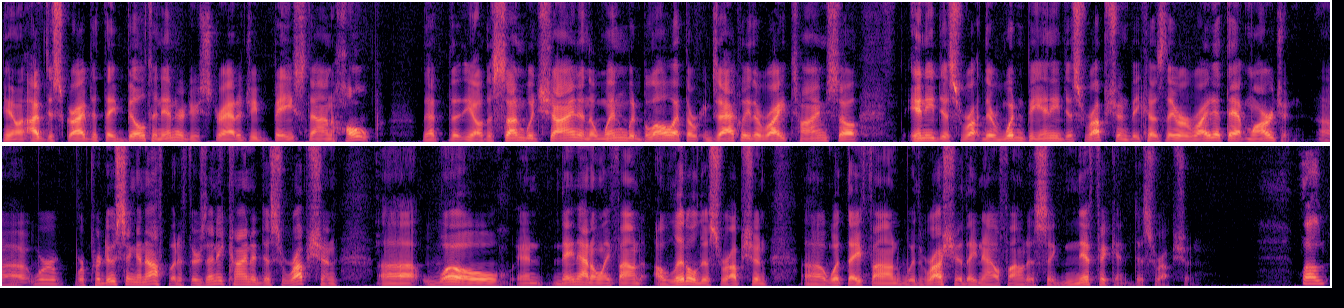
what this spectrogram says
you know, I've described that they built an energy strategy based on hope that the you know the sun would shine and the wind would blow at the exactly the right time. So, any disrupt there wouldn't be any disruption because they were right at that margin. Uh, we're we're producing enough, but if there's any kind of disruption, uh, whoa, and they not only found a little disruption, uh, what they found with Russia, they now found a significant disruption. Well,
